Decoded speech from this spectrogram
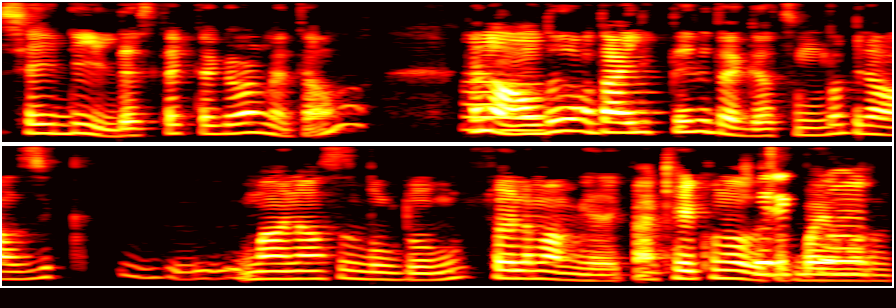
şey değil. Destek de görmedi ama ben hmm. aldığı adaylıkları da Gotham'da birazcık manasız bulduğumu söylemem gerek. Ben Coon'a da çok bayılmadım.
